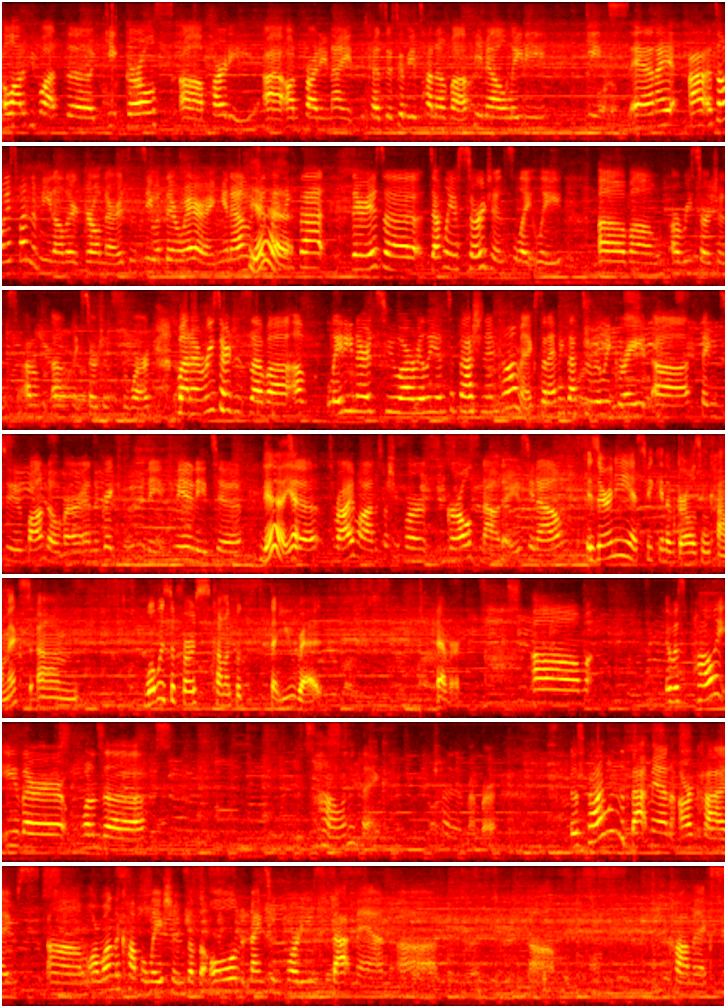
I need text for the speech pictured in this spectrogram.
a lot of people at the Geek Girls uh, party uh, on Friday night because there's going to be a ton of uh, female lady geeks, and I uh, it's always fun to meet other girl nerds and see what they're wearing, you know? Because yeah. I think that there is a definitely a surgence lately of um, or resurgence. I don't I don't think surgence is the word, but a resurgence of uh, of lady nerds who are really into fashion and comics, and I think that's a really great uh, thing to bond over and a great community community to yeah yeah to thrive on, especially for girls nowadays. You know. Is there any uh, speaking of girls in comics? Um, what was the first comic book that you read ever? Um, it was probably either one of the. Oh, let me think. I'm trying to remember. It was probably one of the Batman archives, um, or one of the compilations of the old 1940s Batman uh, um, comics.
